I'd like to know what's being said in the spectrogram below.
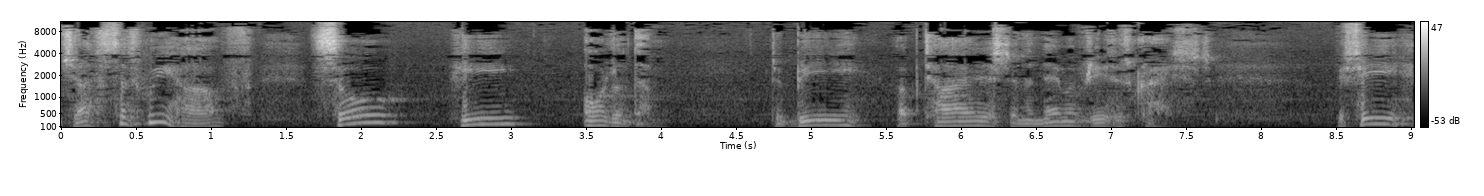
just as we have, so he ordered them to be baptized in the name of Jesus Christ. You see,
